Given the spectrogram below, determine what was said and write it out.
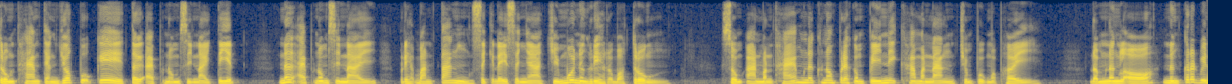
ទ្រង់ថែមទាំងយកពួកគេទៅឯភ្នំស៊ីណៃទៀតនៅឯភ្នំស៊ីណៃព្រះបានតាំងសេចក្តីសញ្ញាជាមួយនឹងរាជរបស់ទ្រង់សូមអានបន្ថែមនៅក្នុងព្រះគម្ពីរនិខាម៉ាណាំងជំពូក20ដំណឹងល្អនិងក្រឹតវិ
